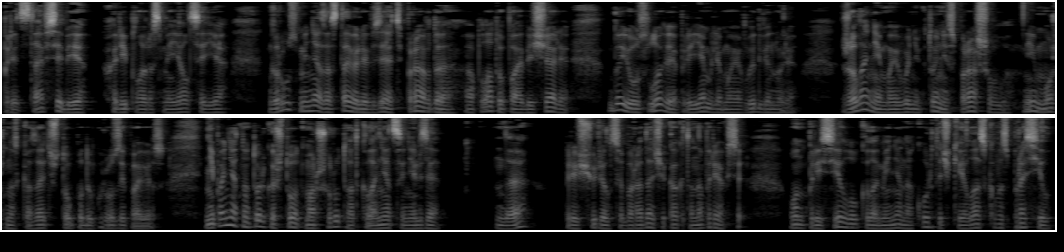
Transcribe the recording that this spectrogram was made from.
«Представь себе», — хрипло рассмеялся я. «Груз меня заставили взять, правда, оплату пообещали, да и условия приемлемые выдвинули. Желания моего никто не спрашивал, и можно сказать, что под угрозой повез. Непонятно только, что от маршрута отклоняться нельзя». «Да?» — прищурился бородач и как-то напрягся. Он присел около меня на корточке и ласково спросил,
